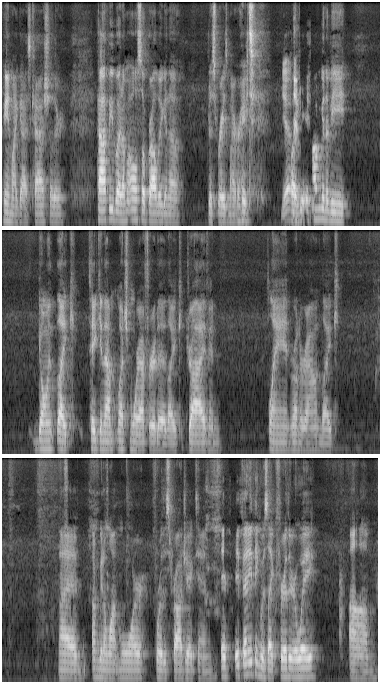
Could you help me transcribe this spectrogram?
paying my guys cash, so they're happy, but I'm also probably going to just raise my rate. yeah. like if I'm gonna be going like taking that much more effort to like drive and plan, run around, like I I'm gonna want more for this project, and if if anything was like further away, um,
